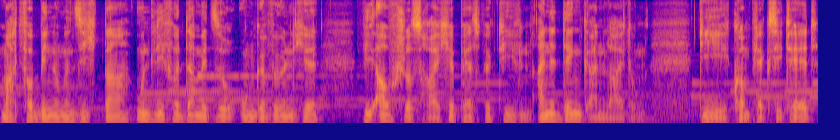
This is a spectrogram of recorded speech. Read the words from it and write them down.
macht Verbindungen sichtbar und liefert damit so ungewöhnliche wie aufschlussreiche Perspektiven, eine Denkanleitung, die Komplexität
